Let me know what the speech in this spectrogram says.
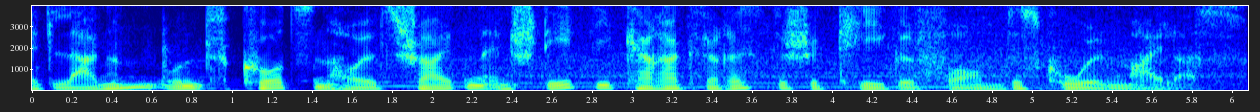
Mit langen und kurzen Holzscheiten entsteht die charakteristische Kegelform des Kohlenmeilers.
